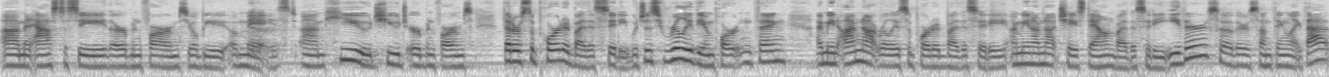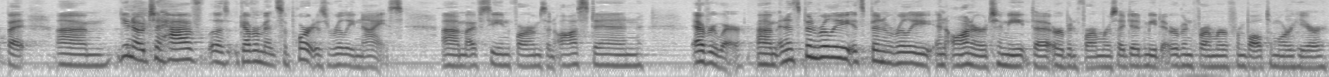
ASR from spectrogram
um, and ask to see the urban farms, you'll be amazed. Um, huge, huge urban farms that are supported by the city, which is really the important thing. I mean, I'm not really supported by the city. I mean, I'm not chased down by the city either, so there's something like that. But, um, you know, to have uh, government support is really nice. Um, I've seen farms in Austin, everywhere. Um, and it's been really, it's been really an honor to meet the urban farmers. I did meet an urban farmer from Baltimore here,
